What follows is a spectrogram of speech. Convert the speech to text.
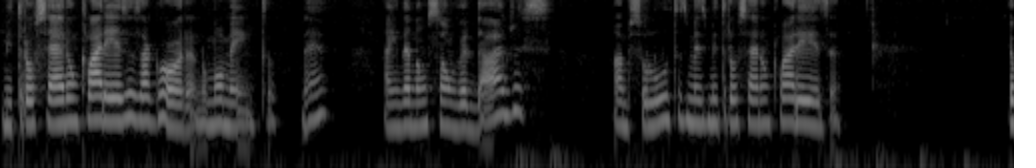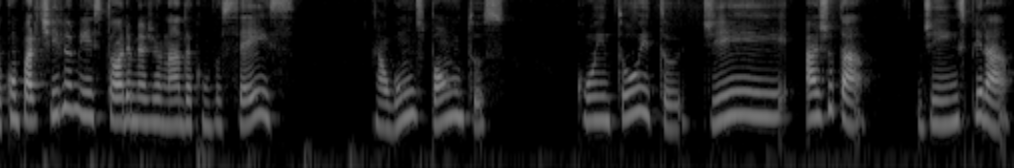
me trouxeram clarezas agora, no momento, né? Ainda não são verdades absolutas, mas me trouxeram clareza. Eu compartilho a minha história, a minha jornada com vocês, alguns pontos, com o intuito de ajudar, de inspirar,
